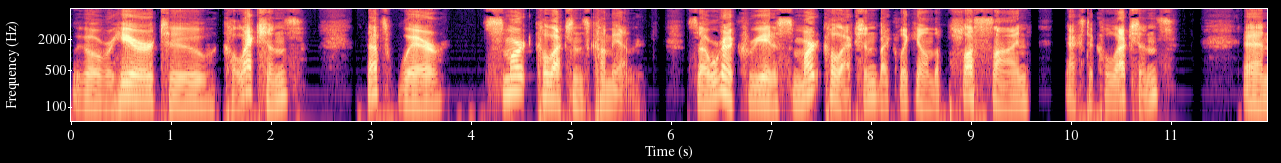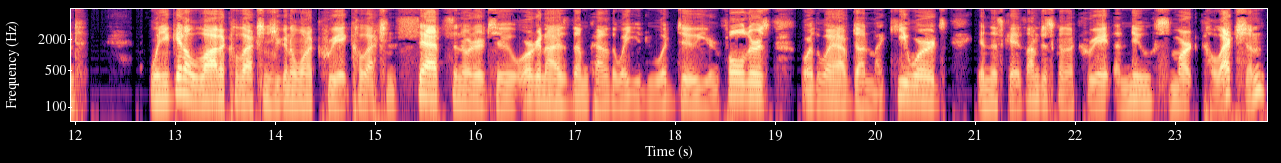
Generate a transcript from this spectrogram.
we go over here to collections. That's where smart collections come in. So we're going to create a smart collection by clicking on the plus sign next to collections. And when you get a lot of collections, you're going to want to create collection sets in order to organize them kind of the way you would do your folders or the way I've done my keywords. In this case, I'm just going to create a new smart collection.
